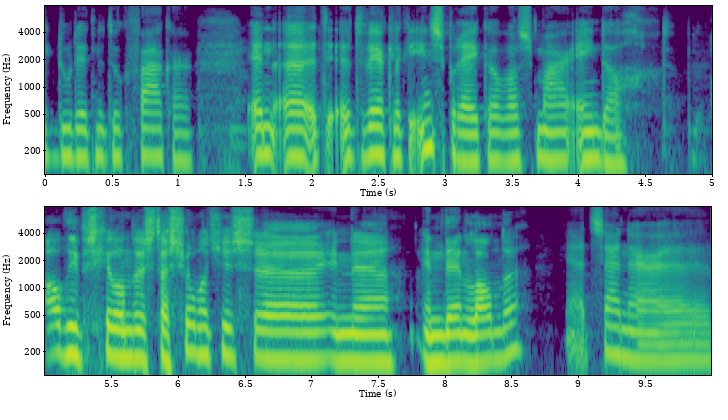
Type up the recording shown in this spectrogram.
ik doe dit natuurlijk vaker. En uh, het, het werkelijke inspreken was maar één dag. Al die verschillende stationnetjes uh, in, uh, in den landen? Ja, het zijn er,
